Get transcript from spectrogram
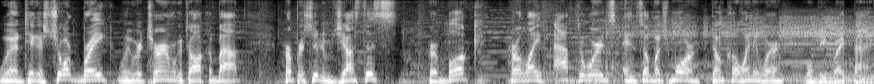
We're going to take a short break. When we return, we're going to talk about her pursuit of justice, her book, her life afterwards, and so much more. Don't go anywhere. We'll be right back.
